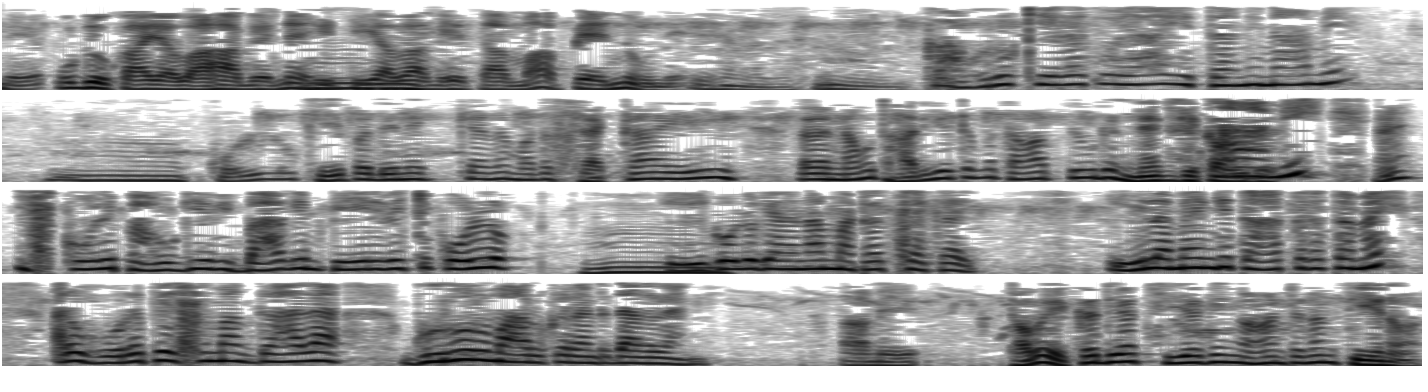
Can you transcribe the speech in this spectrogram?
මේ උඩුකය වහගෙන හිටියා වගේ තමයි පෙනුනේ. කවුරු කියලාද ඔයා හිතන්නේ නාමේ? කොල්ලෝ කීප දෙනෙක් ගැන මට සැකයි. නමුත් හරියටම තාප්පි උඩ නැග්ගේ කවුද? ආමි ඈ? ඉස්කෝලේ පහුගිය විභාගෙන් පේරි වෙච්ච කොල්ලෝ. ඒගොල්ලෝ ගැන නම් මටත් සැකයි. ඒ ළමයින්ගේ තාත්තලා තමයි අර හොර පෙස්සමක් ගහලා ගුරුවරු මාරු කරන්න දඟලන්නේ. ආ මේ තව එක දෙයක් සියගෙන් අහන්න නම් තියෙනවා.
